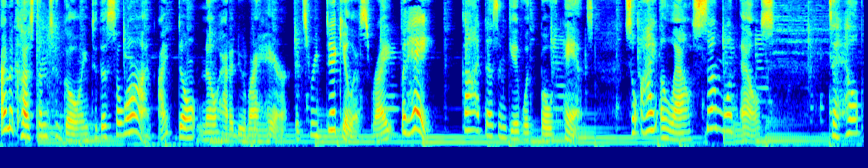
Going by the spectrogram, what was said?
I'm accustomed to going to the salon. I don't know how to do my hair. It's ridiculous, right? But hey, God doesn't give with both hands. So I allow someone else to help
